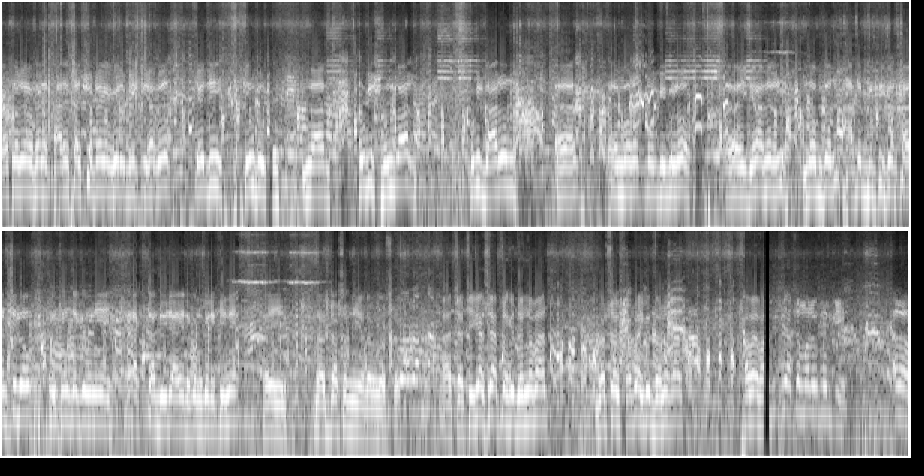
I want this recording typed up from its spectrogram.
দশরে ওখানে সাড়ে চারশো টাকা করে বিক্রি হবে কেজি। কিন্তু খুবই সুন্দর, খুবই দারুণ মোরগ মুরগিগুলো এই গ্রামের লোকজন হাতে বিক্রি করতে আনছিল। ওইখান থেকে উনি একটা, দুইটা এরকম করে কিনে এই দর্শক নিয়ে যাবে দর্শক। আচ্ছা ঠিক আছে, আপনাকে ধন্যবাদ। দর্শক, সবাইকে ধন্যবাদ। সবাই ভালো আছে মোরগ মুরগি। হ্যালো।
